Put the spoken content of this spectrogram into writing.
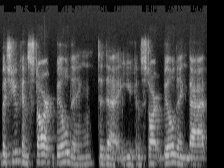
but you can start building today. You can start building that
